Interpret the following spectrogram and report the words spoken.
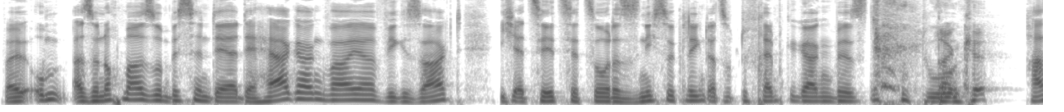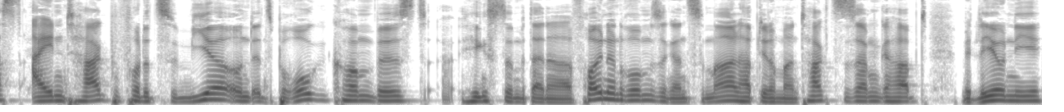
weil um, also nochmal so ein bisschen der, der Hergang war ja, wie gesagt, ich erzähl's jetzt so, dass es nicht so klingt, als ob du fremdgegangen bist. Du Danke. Hast einen Tag, bevor du zu mir und ins Büro gekommen bist, hingst du mit deiner Freundin rum, so ganz normal, habt ihr nochmal einen Tag zusammen gehabt mit Leonie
